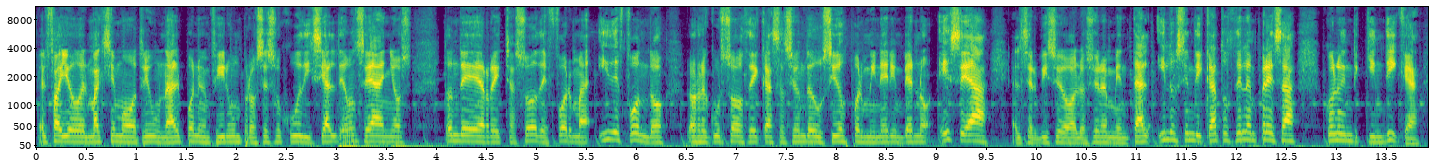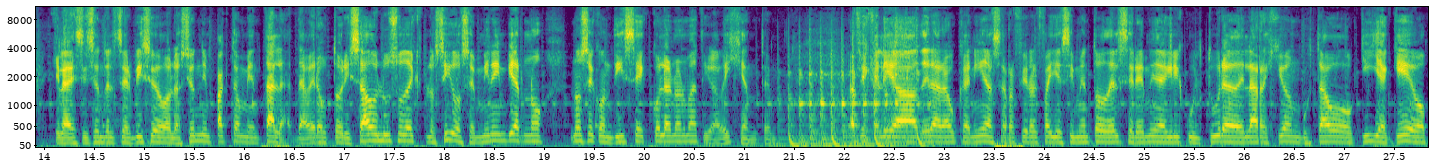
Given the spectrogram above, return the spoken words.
El fallo del máximo tribunal pone en fin un proceso judicial de 11 años donde rechazó de forma y de fondo los recursos de casación deducidos por Minero Invierno SA, el Servicio de Evaluación Ambiental y los sindicatos de la empresa, con lo que indica que la decisión del Servicio de Evaluación de Impacto Ambiental de haber autorizado el uso de explosivos en Mina Invierno no se condice con la normativa vigente. La Fiscalía de la Araucanía se refiere al fallecimiento del Ceremi de Agricultura de la región, Gustavo Quillaqueo,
